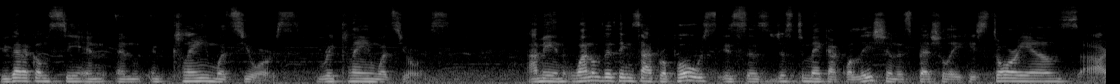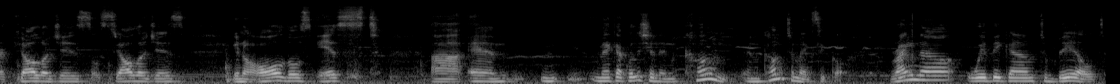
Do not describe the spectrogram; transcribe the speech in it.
You gotta come see and, and, and claim what's yours, reclaim what's yours. I mean, one of the things I propose is, is just to make a coalition, especially historians, archaeologists, sociologists, you know, all those East, uh, and make a coalition and come and come to Mexico. Right now, we began to build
